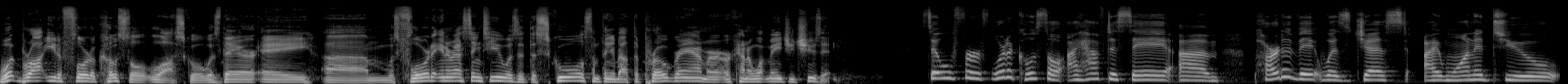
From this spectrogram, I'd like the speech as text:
what brought you to Florida Coastal Law School? Was there a um, was Florida interesting to you? Was it the school, something about the program, or, or kind of what made you choose it? So for Florida Coastal, I have to say, um, part of it was just I wanted to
